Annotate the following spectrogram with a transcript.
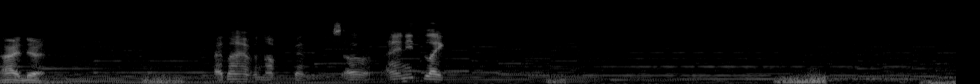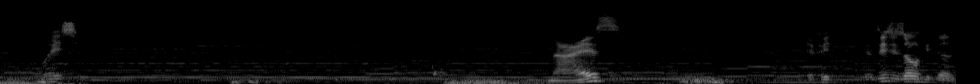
All right, do it. I don't have enough bandages. Oh, I need like. Nice. If it, if this is all he does,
